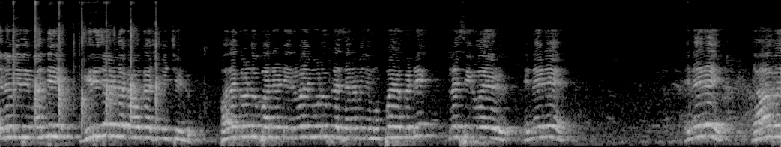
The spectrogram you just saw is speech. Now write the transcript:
ఎనిమిది మంది గిరిజనులకు అవకాశం ఇచ్చిండు. పదకొండు పన్నెండు ఇరవై మూడు ప్లస్ ఎనిమిది ముప్పై ఒకటి ప్లస్ ఇరవై ఏడు. ఎన్నైనా ఎన్నైనా యాభై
